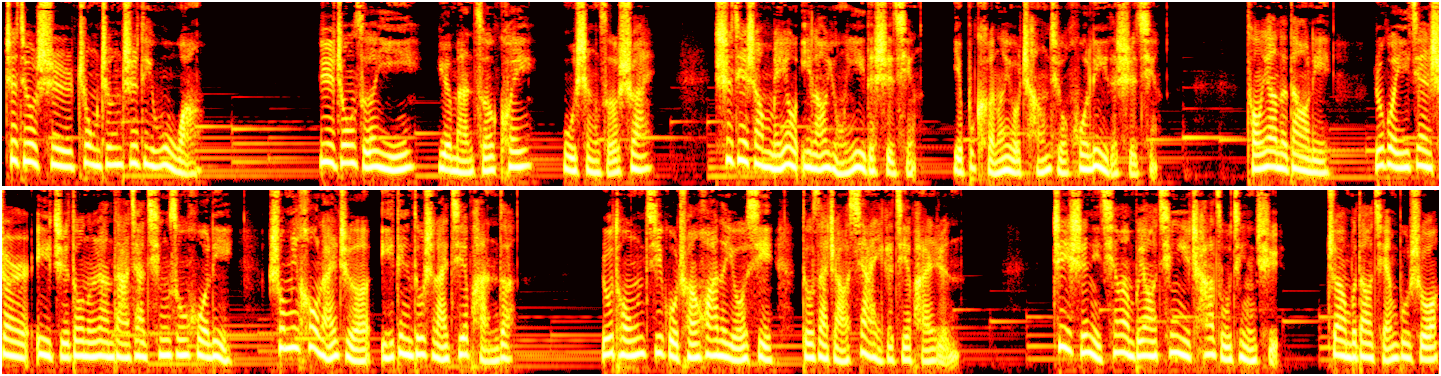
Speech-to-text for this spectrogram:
这就是众争之地勿往。日中则移，月满则亏，物盛则衰。世界上没有一劳永逸的事情，也不可能有长久获利的事情。同样的道理，如果一件事儿一直都能让大家轻松获利，说明后来者一定都是来接盘的。如同击鼓传花的游戏，都在找下一个接盘人。这时你千万不要轻易插足进去，赚不到钱不说，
